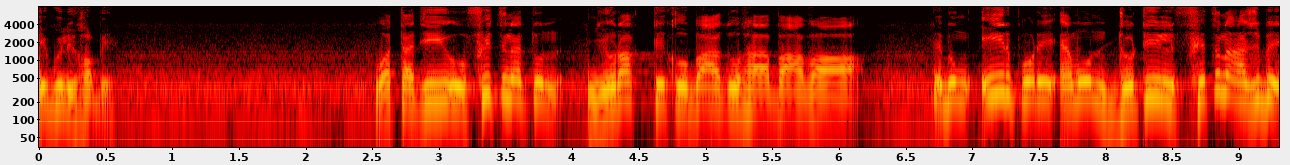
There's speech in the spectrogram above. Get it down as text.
এগুলি হবে। ওয়াতাজি এবং এরপরে এমন জটিল ফেতনা আসবে,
